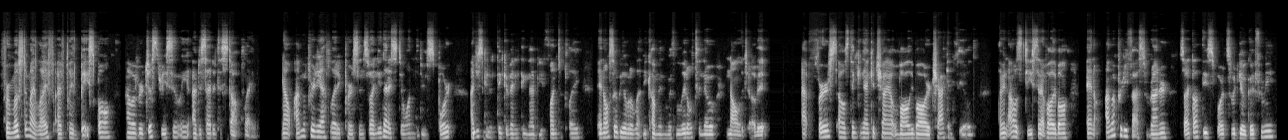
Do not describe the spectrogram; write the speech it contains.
For most of my life, I've played baseball. However, just recently, I've decided to stop playing. Now, I'm a pretty athletic person, so I knew that I still wanted to do sport. I just couldn't think of anything that'd be fun to play and also be able to let me come in with little to no knowledge of it. At first, I was thinking I could try out volleyball or track and field. I mean, I was decent at volleyball, and I'm a pretty fast runner, so I thought these sports would go good for me.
